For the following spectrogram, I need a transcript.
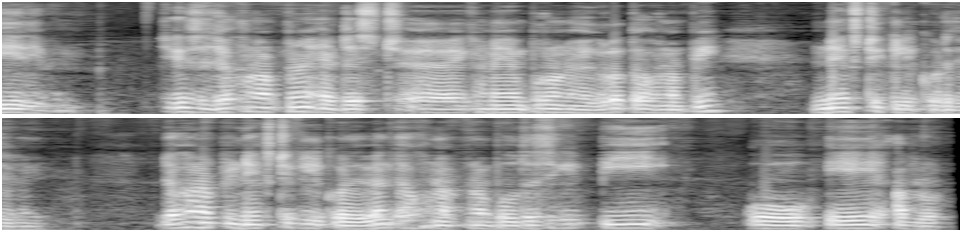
দিয়ে দিবেন। ঠিক আছে? যখন আপনার অ্যাড্রেসটা এখানে পূরণ হয়ে গেলো, তখন আপনি নেক্সটে ক্লিক করে দেবেন। যখন আপনি নেক্সটে ক্লিক করে দেবেন, তখন আপনার বলতেছে কি পি ও এ আপলোড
